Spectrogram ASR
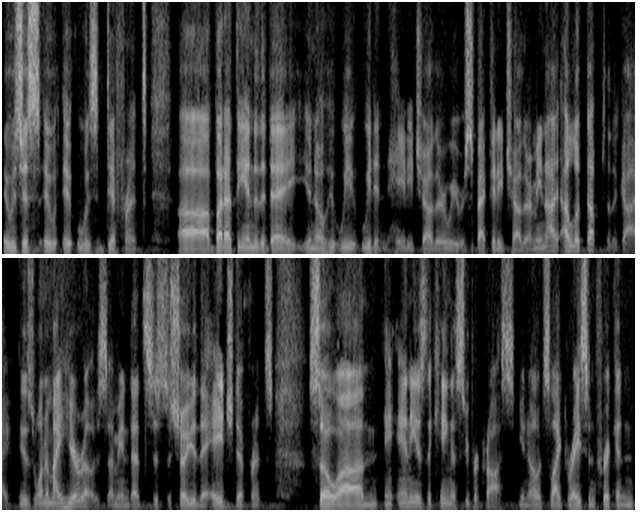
it was just it, it was different. Uh, but at the end of the day you know we we didn't hate each other we respected each other. I mean I, I looked up to the guy. He was one of my heroes. I mean that's just to show you the age difference. So um, and he is the king of supercross you know it's like racing freaking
